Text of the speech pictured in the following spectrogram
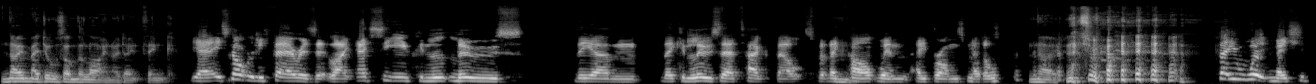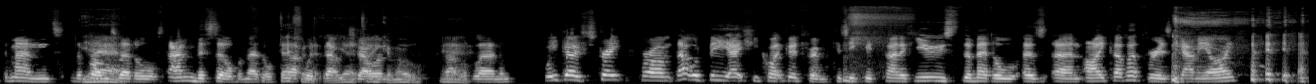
No medals on the line, I don't think. Yeah, it's not really fair, is it? Like SCU can lose the um, they can lose their tag belts, but they Hmm. can't win a bronze medal. No, that's right. They win. They should demand the Yeah. bronze medals and the silver medal. Definitely. That would that would yeah, show take them. them all. That would learn them. We go straight from that would be actually quite good for him because he could kind of use the medal as an eye cover for his gammy eye. yeah.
